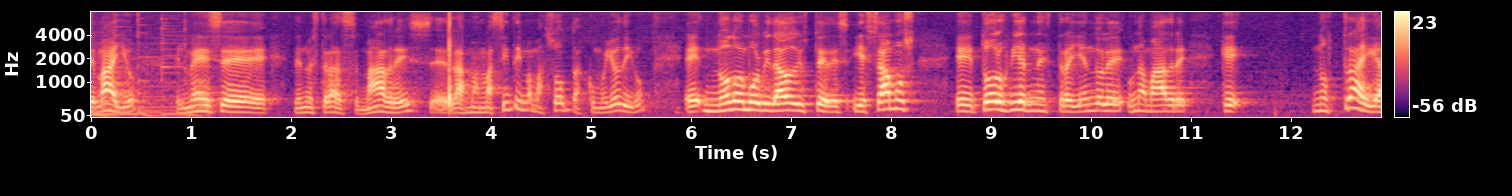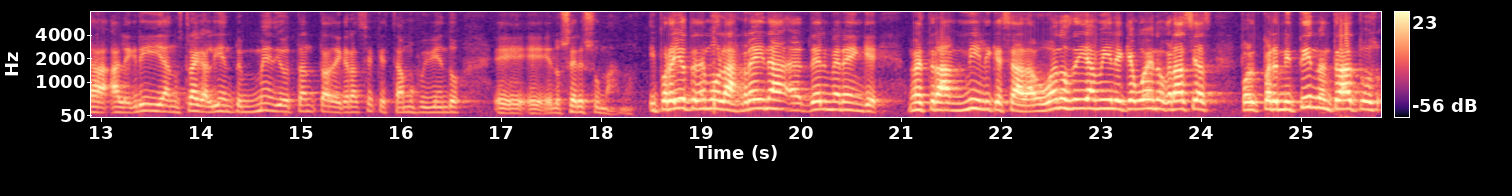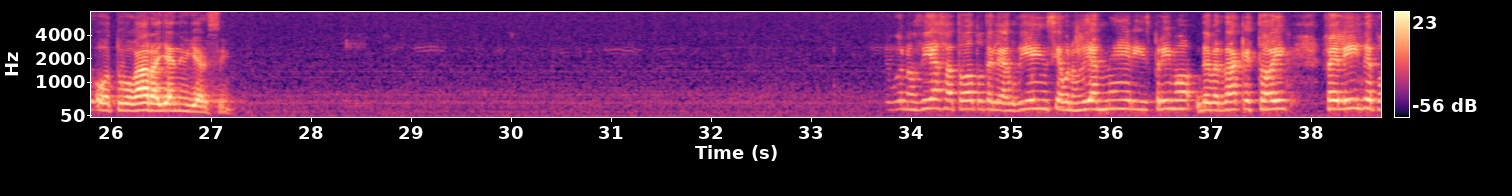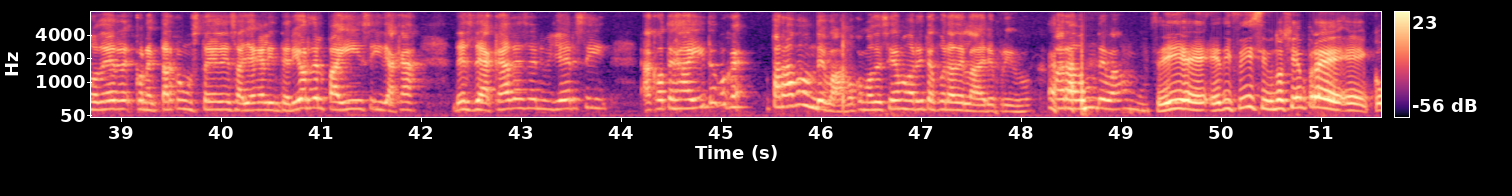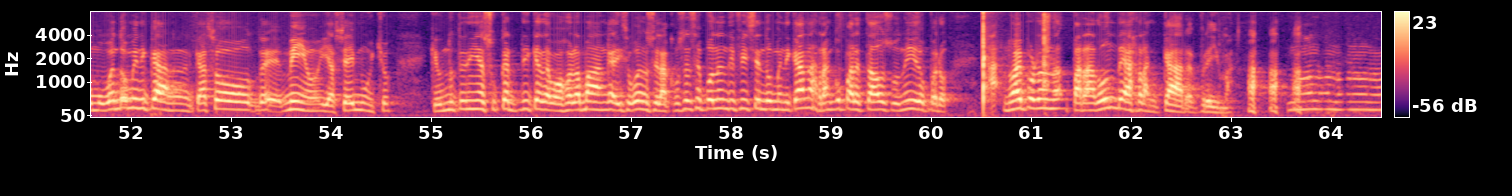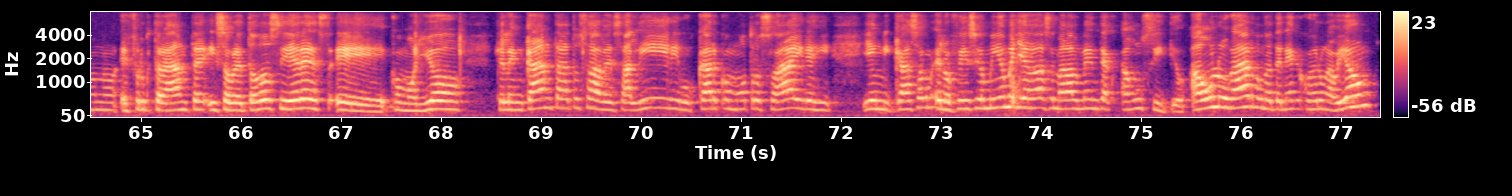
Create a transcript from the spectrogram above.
de mayo, el mes de nuestras madres, las mamacitas y mamazotas, como yo digo, no nos hemos olvidado de ustedes y estamos todos los viernes trayéndole una madre que nos traiga alegría, nos traiga aliento en medio de tanta desgracia que estamos viviendo eh, eh, los seres humanos. Y por ello tenemos la reina eh, del merengue, nuestra Mili Quesada. Buenos días, Mili, qué bueno, gracias por permitirnos entrar a tu, a tu hogar allá en New Jersey. Buenos días a toda tu teleaudiencia, buenos días Neris, primo, de verdad que estoy feliz de poder conectar con ustedes allá en el interior del país y de acá, desde acá, desde New Jersey, acotejadito, porque ¿para dónde vamos? Como decíamos ahorita fuera del aire, primo, ¿para dónde vamos? Sí, eh, es, difícil, uno siempre, eh, como buen dominicano, en el caso de mío, y así hay muchos, que uno tenía su cartica debajo de la manga y dice, bueno, si las cosas se ponen difíciles en Dominicana, arranco para Estados Unidos, pero ah, no hay para dónde arrancar, prima. No, no, no, no, no, no, es frustrante y sobre todo si eres eh, como yo, que le encanta, tú sabes, salir y buscar como otros aires y, y en mi caso el oficio mío me llevaba semanalmente a, a un sitio, a un lugar donde tenía que coger un avión,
